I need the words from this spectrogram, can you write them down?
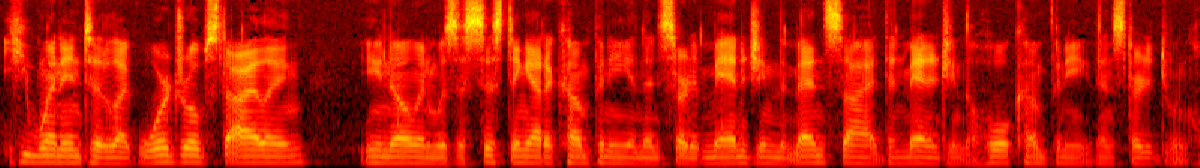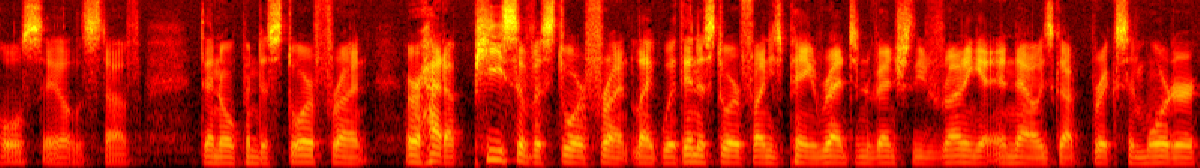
he went into like wardrobe styling you know and was assisting at a company and then started managing the men's side then managing the whole company then started doing wholesale stuff then opened a storefront or had a piece of a storefront like within a storefront he's paying rent and eventually he's running it and now he's got bricks and mortar.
